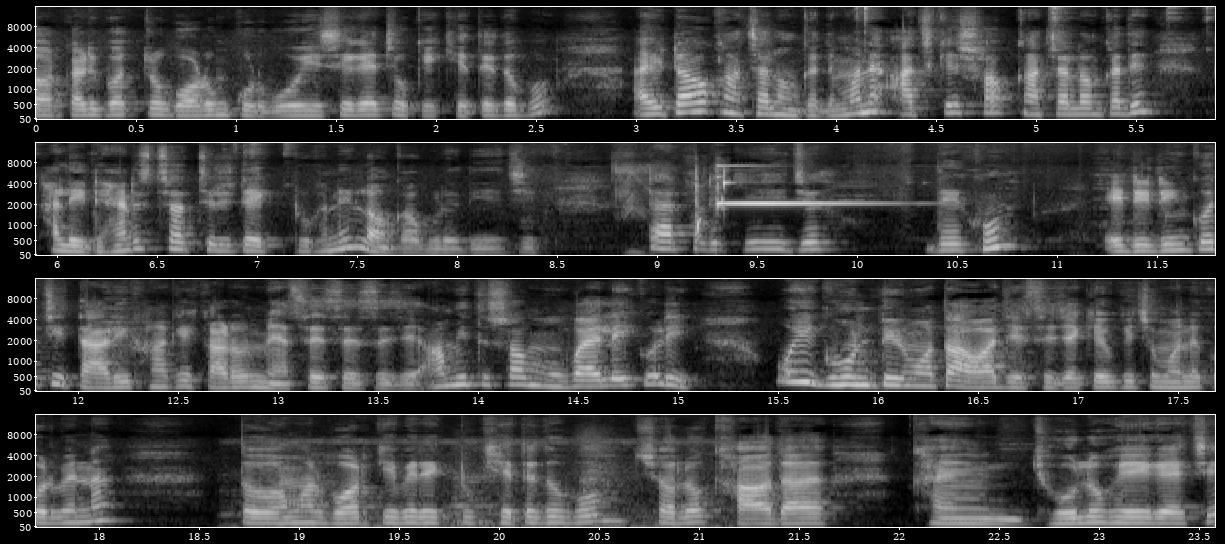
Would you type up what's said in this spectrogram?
তরকারিপত্র গরম করব, এসে গেছে, ওকে খেতে দেবো। আর এটাও কাঁচা লঙ্কা দিয়ে মানে আজকে সব কাঁচা লঙ্কা দিয়ে খালি ঢ্যাঁড়স চচ্চড়িটা একটুখানি লঙ্কা গুঁড়ো দিয়েছি। তারপরে কি যে, দেখুন এডিটিং করছি, তারই ফাঁকে কারোর মেসেজ এসে যায় আমি তো সব মোবাইলেই করি, ওই ঘন্টির মতো আওয়াজ এসে যায় কেউ কিছু মনে করবে না। তো আমার বরকে এবার একটু খেতে দেবো। চলো, খাওয়া দাওয়া ঝোলও হয়ে গেছে।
